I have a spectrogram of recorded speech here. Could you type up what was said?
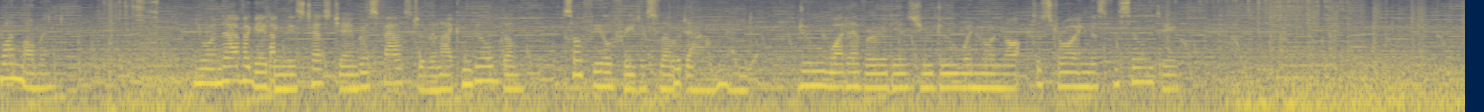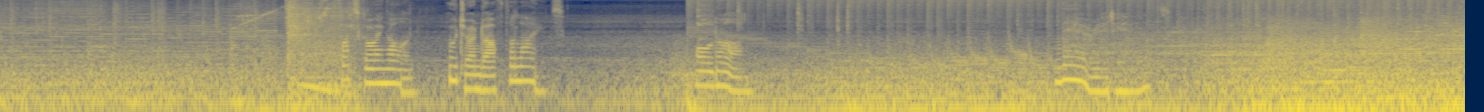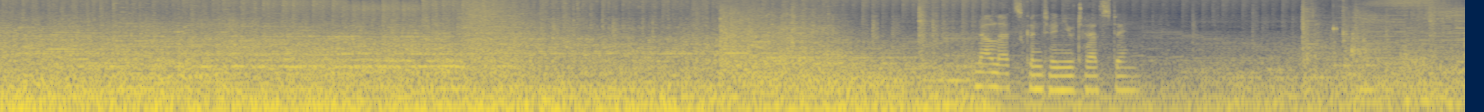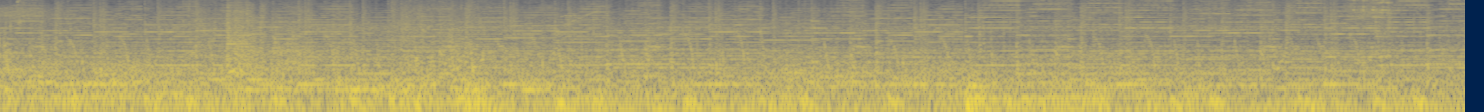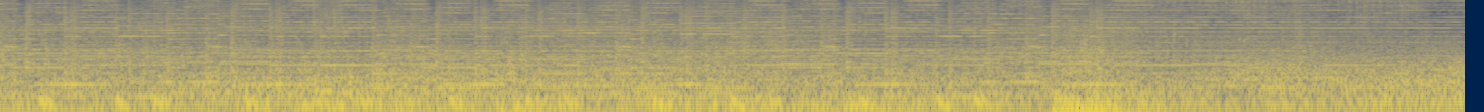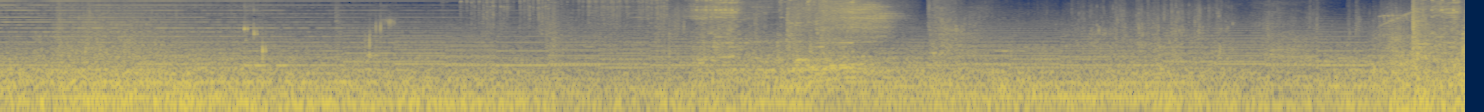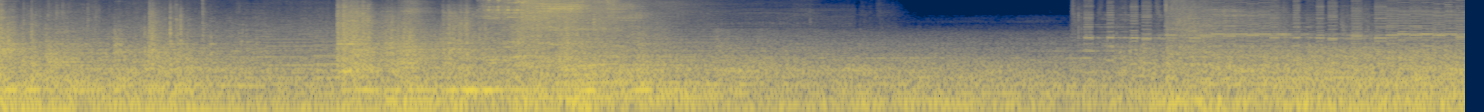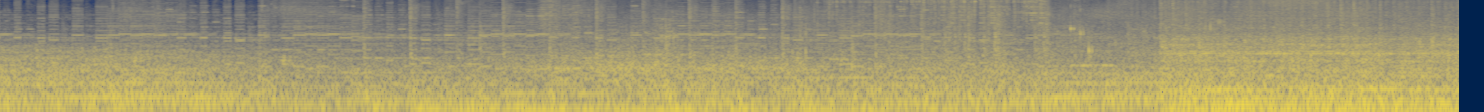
One moment. You are navigating these test chambers faster than I can build them, so feel free to slow down and do whatever it is you do when you're not destroying this facility. What's going on? Who turned off the lights? Hold on. There it is. Now let's continue testing.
